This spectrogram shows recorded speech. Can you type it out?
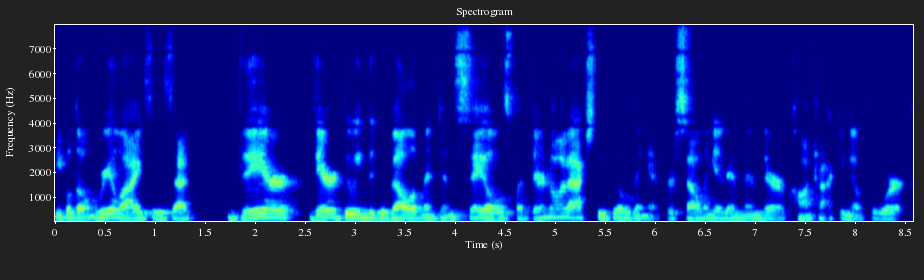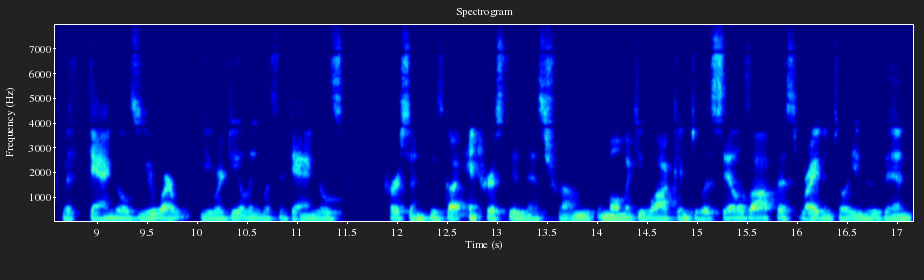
people don't realize is that they're they're doing the development and sales, but they're not actually building it. They're selling it and then they're contracting out the work. With Daniels, you are you are dealing with the Daniels person who's got interest in this from the moment you walk into a sales office right until you move in.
